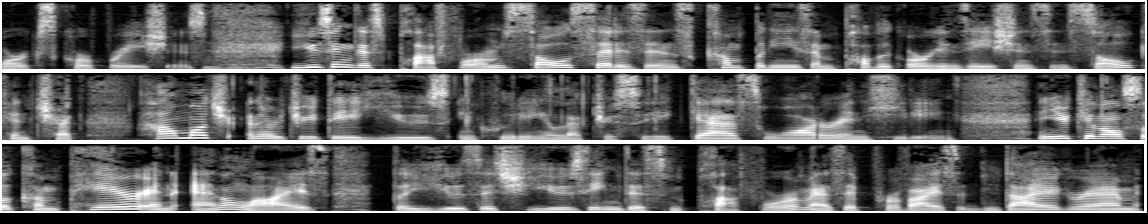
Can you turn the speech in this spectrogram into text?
works corporations. Mm-hmm. Using this platform, Seoul citizens, companies, and public organizations in Seoul can check how much energy they use, including electricity, gas, water, and heating. And you can also compare and analyze the usage using this platform as it provides a diagram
